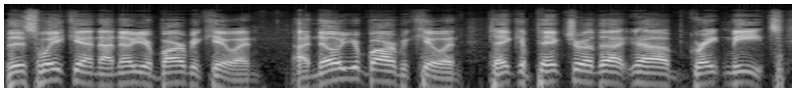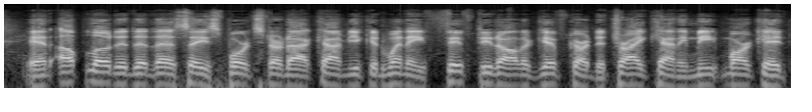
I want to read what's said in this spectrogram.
this weekend, I know you're barbecuing. I know you're barbecuing. Take a picture of the uh, great meat and upload it at sasportsstar.com. You could win a $50 gift card to Tri County Meat Market.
